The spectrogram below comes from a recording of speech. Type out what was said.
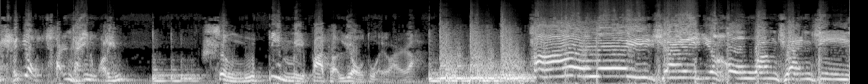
哧哧叫穿山越岭。圣母并没把他撂多远啊，他人一前一后往前进，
